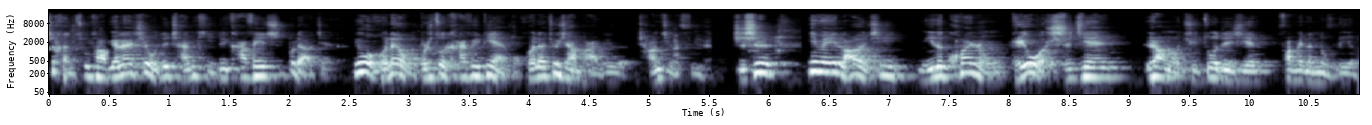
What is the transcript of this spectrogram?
是很粗糙，原来是我对产品、对咖啡是不了解的。因为我回来我不是做咖啡店，我回来就想把这个场景复原。只是因为老友记迷的宽容，给我时间让我去做这些方面的努力了。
